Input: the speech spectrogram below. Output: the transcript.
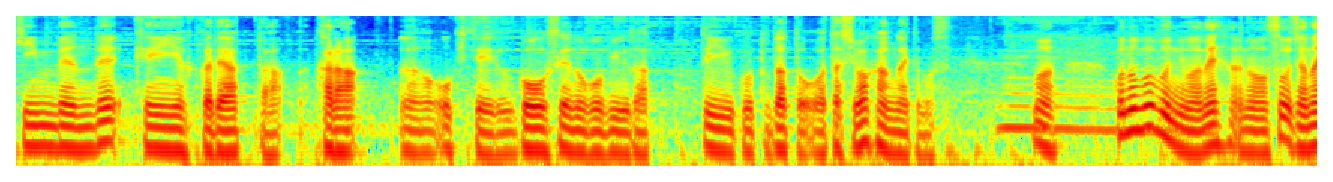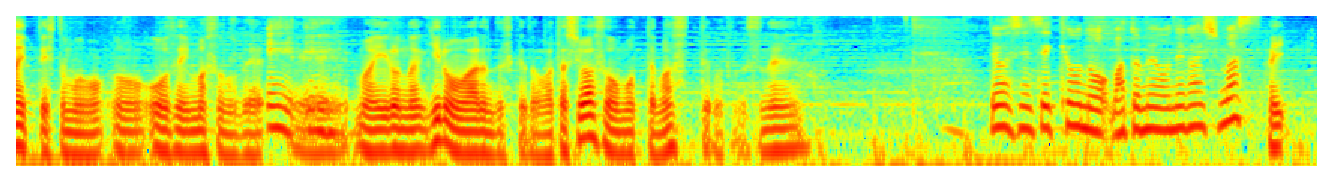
勤勉で倹約家であったから起きている合成の誤謬だっていうことだと私は考えています。まあ、この部分にはねあのそうじゃないって人も大勢いますので、えええー、まあ、いろんな議論はあるんですけど私はそう思ってますってことですね。では先生今日のまとめをお願いします。はい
